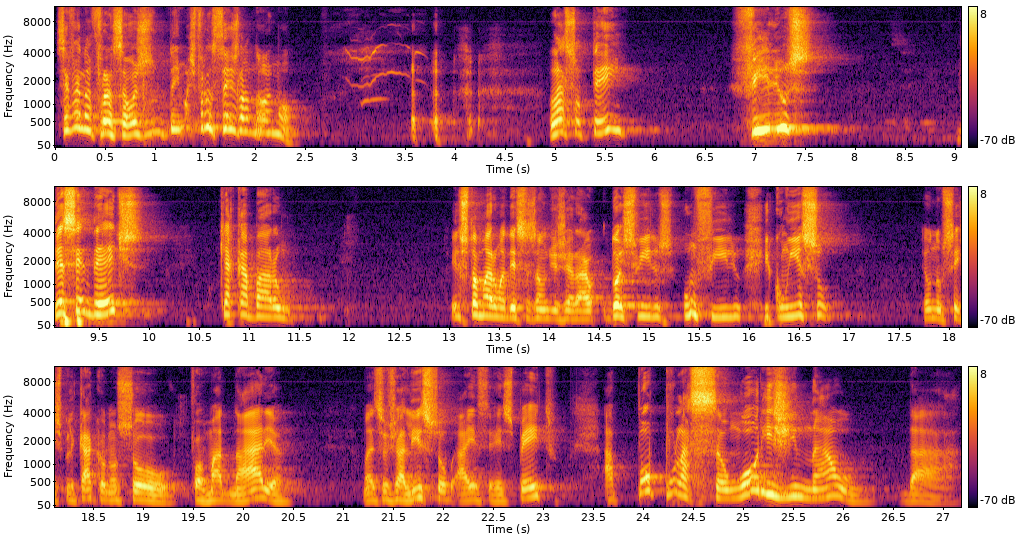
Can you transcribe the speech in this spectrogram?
Você vai na França hoje, não tem mais francês lá, não, irmão. Lá só tem filhos descendentes que acabaram. Eles tomaram a decisão de gerar dois filhos, um filho, e com isso, eu não sei explicar, que eu não sou formado na área, mas eu já li sobre, a esse respeito. A população original da,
